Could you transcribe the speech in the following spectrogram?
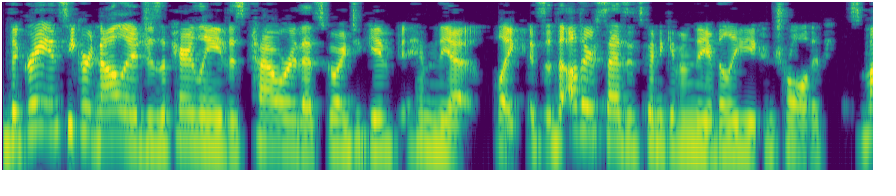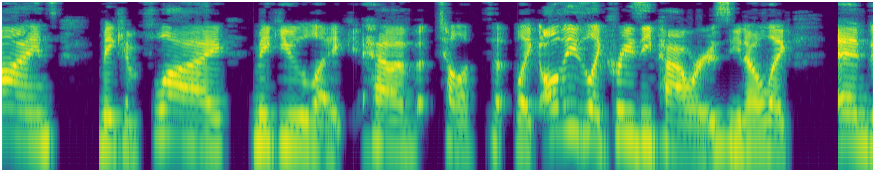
the great and secret knowledge is apparently this power that's going to give him the uh, like it's the other says it's going to give him the ability to control other people's minds make him fly make you like have tele like all these like crazy powers you know like and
